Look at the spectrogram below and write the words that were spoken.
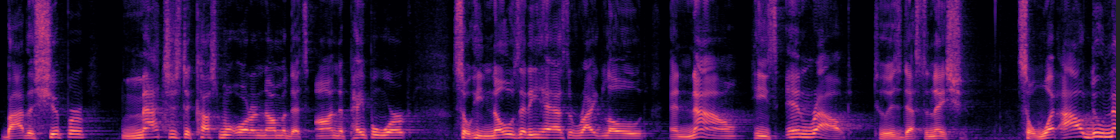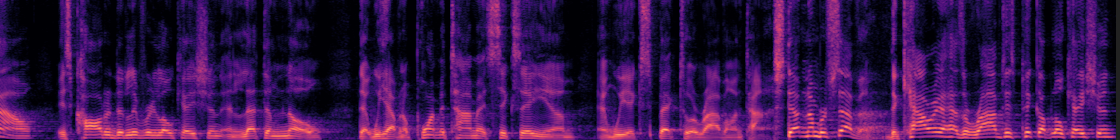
by the shipper matches the customer order number that's on the paperwork. So he knows that he has the right load and now he's en route to his destination. So what I'll do now is call the delivery location and let them know that we have an appointment time at 6 a.m. and we expect to arrive on time. Step number seven, the carrier has arrived his pickup location.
